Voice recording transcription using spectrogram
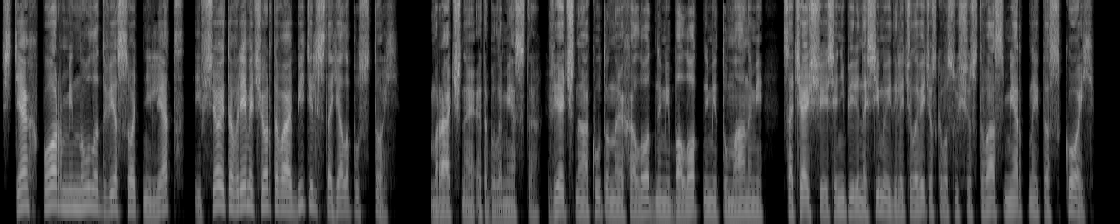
С тех пор минуло две сотни лет, и все это время чертова обитель стояла пустой. Мрачное это было место, вечно окутанное холодными болотными туманами, сочащееся непереносимой для человеческого существа смертной тоской.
